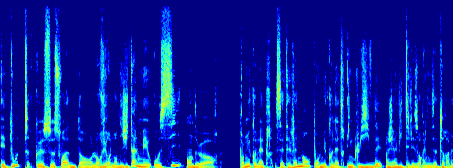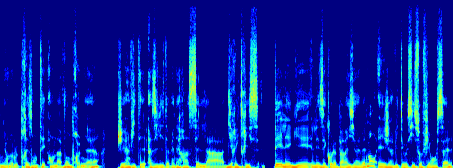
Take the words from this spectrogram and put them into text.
et toutes, que ce soit dans l'environnement digital, mais aussi en dehors. Pour mieux connaître cet événement, pour mieux connaître Inclusive Day, j'ai invité les organisateurs à venir nous le présenter en avant-première. J'ai invité Azilis de Venera, c'est la directrice déléguée les écoles parisiens événements, et j'ai invité aussi Sophie Roussel,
